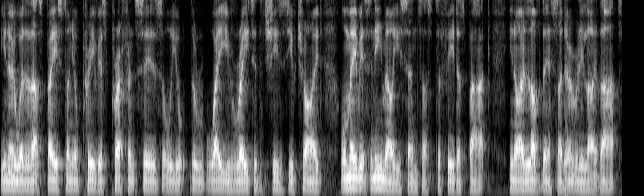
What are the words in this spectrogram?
You know, whether that's based on your previous preferences or your the way you've rated the cheeses you've tried, or maybe it's an email you sent us to feed us back. You know, I love this, I don't really like that,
